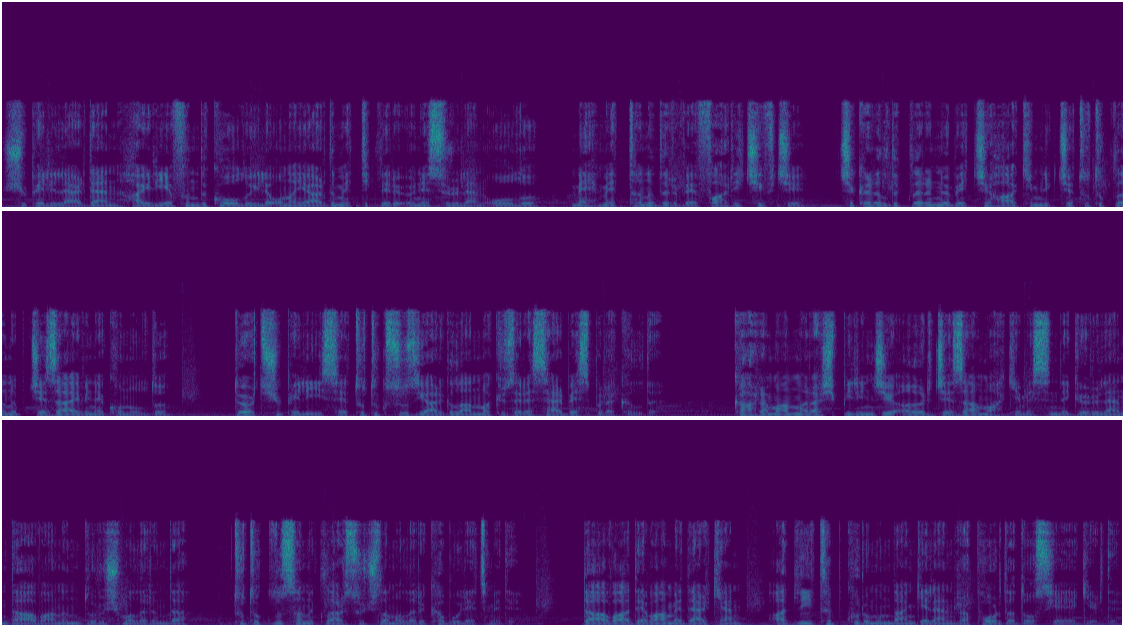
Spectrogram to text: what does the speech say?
Şüphelilerden Hayriye Fındıkoğlu ile ona yardım ettikleri öne sürülen oğlu Mehmet Tanıdır ve Fahri Çiftçi, çıkarıldıkları nöbetçi hakimlikçe tutuklanıp cezaevine konuldu. Dört şüpheli ise tutuksuz yargılanmak üzere serbest bırakıldı. Kahramanmaraş 1. Ağır Ceza Mahkemesi'nde görülen davanın duruşmalarında tutuklu sanıklar suçlamaları kabul etmedi. Dava devam ederken Adli Tıp Kurumu'ndan gelen rapor da dosyaya girdi.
